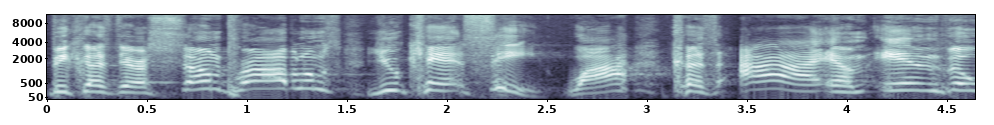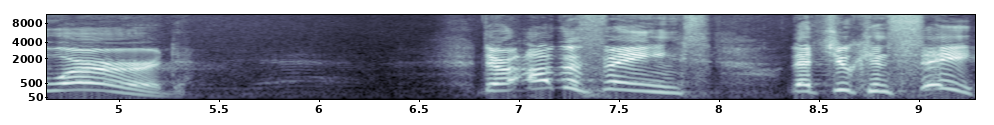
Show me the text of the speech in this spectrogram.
Because there are some problems you can't see. Why? Because I am in the Word. There are other things that you can see,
